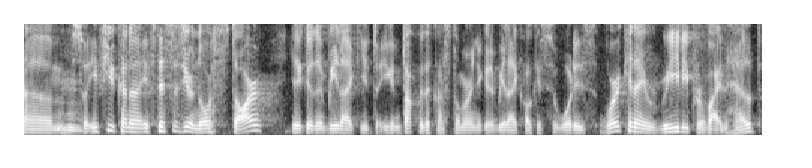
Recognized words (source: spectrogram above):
Um, mm-hmm. So if you kind of if this is your north star, you're going to be like you, you can talk with the customer and you're going to be like, okay, so what is where can I really provide help?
